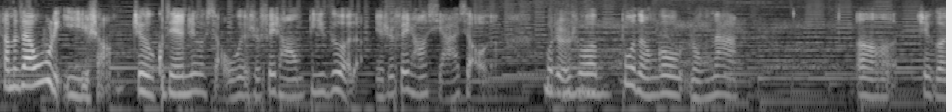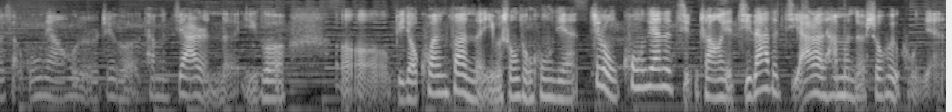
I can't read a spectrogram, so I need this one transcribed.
他们在物理意义上，这个空间这个小屋也是非常逼仄的，也是非常狭小的，或者说不能够容纳，呃，这个小姑娘或者是这个他们家人的一个呃比较宽泛的一个生存空间。这种空间的紧张也极大的挤压了他们的社会空间。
